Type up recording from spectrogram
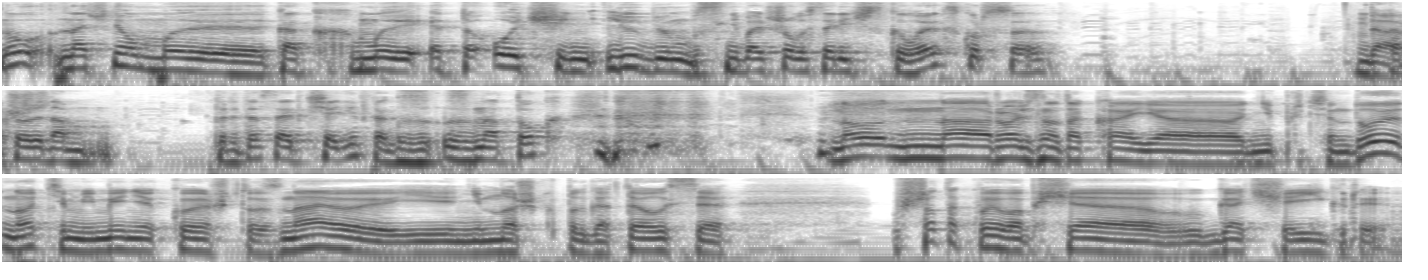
Ну, начнем мы, как мы это очень любим, с небольшого исторического экскурса, да, который ш... нам предоставит Ксянит как знаток. Ну, на роль знатока я не претендую, но тем не менее кое-что знаю и немножко подготовился. Что такое вообще гача игры?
